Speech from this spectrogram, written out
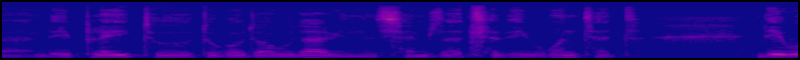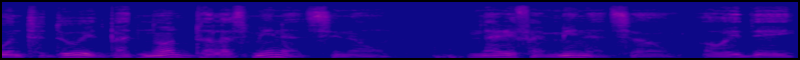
uh, they played to, to go to Abu Dhabi in the sense that they wanted they want to do it, but not the last minutes. You know, 95 minutes. So away they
